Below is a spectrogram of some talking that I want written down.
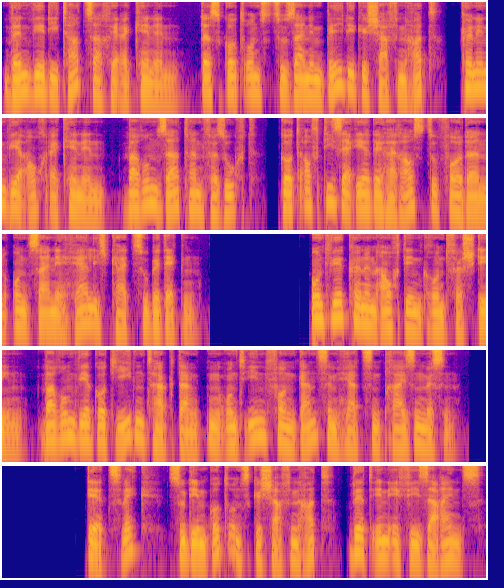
Wenn wir die Tatsache erkennen, dass Gott uns zu seinem Bilde geschaffen hat, können wir auch erkennen, warum Satan versucht, Gott auf dieser Erde herauszufordern und seine Herrlichkeit zu bedecken. Und wir können auch den Grund verstehen, warum wir Gott jeden Tag danken und ihn von ganzem Herzen preisen müssen. Der Zweck, zu dem Gott uns geschaffen hat, wird in Epheser 1,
